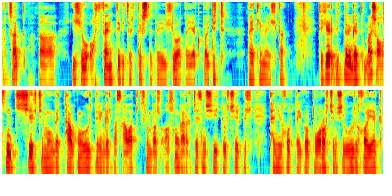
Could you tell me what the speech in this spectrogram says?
буцаад одоо илүү authentic гэж ярьдаг шүү дээ. Илүү одоо яг бодит байдаг юм байна л да. Тэгэхээр бид нар ингээд маш олон жишээг ч юм уу ингээд тав хүн өөр дөр ингээд бас аваад үзэх юм бол олон гаргаж ирсэн шийдвэр жишээлбэл таны хувьд айгаа буруу ч юм шиг өөрийнхөө яг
